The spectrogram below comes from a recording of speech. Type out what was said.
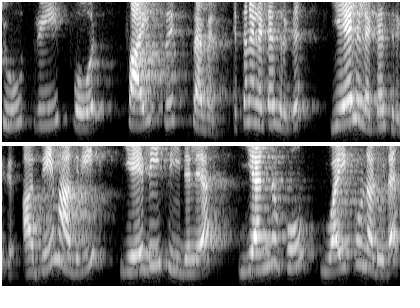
two three four five six seven எத்தனை லெட்டர்ஸ் இருக்கு? ஏழு லெட்டர்ஸ் இருக்கு. அதே மாதிரி ஏபிசிடில எண்ணுக்கும் ஒய்க்கும் நடுவில்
